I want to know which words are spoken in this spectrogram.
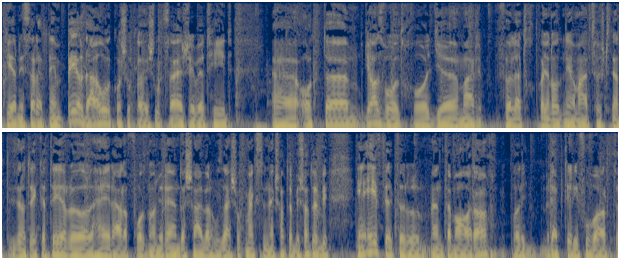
kérni szeretném. Például Kossuth Lajos utca, Erzsébet híd, ott ugye az volt, hogy már föl lehet kanyarodni a március 15-e térről, helyreáll a forgalmi rend, a sávelhúzások megszűnnek, stb. stb. Én évfél körül mentem arra, akkor egy reptéri fuvart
